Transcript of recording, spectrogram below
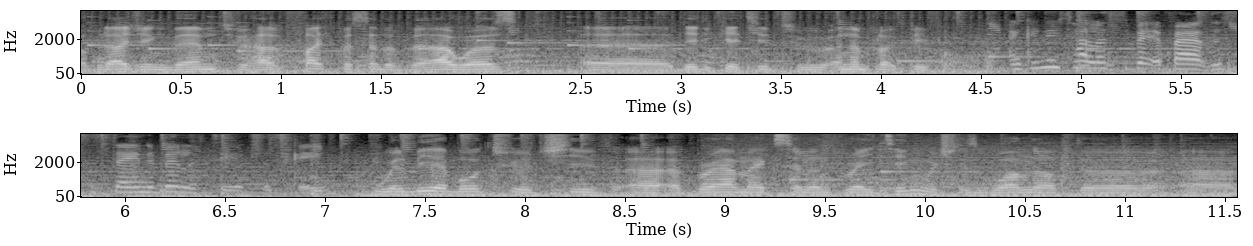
obliging them to have 5% of the hours uh, dedicated to unemployed people. And can you tell us a bit about the sustainability of the scheme? We'll be able to achieve uh, a BREEAM Excellent rating which is one of the uh,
